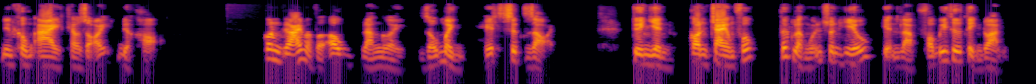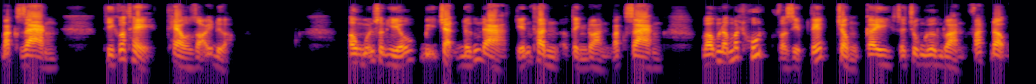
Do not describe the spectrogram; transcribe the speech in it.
nên không ai theo dõi được họ. Con gái và vợ ông là người giấu mình hết sức giỏi. Tuy nhiên, con trai ông Phúc, tức là Nguyễn Xuân Hiếu, hiện là Phó Bí thư tỉnh đoàn Bắc Giang, thì có thể theo dõi được. Ông Nguyễn Xuân Hiếu bị chặn đứng đà tiến thân ở tỉnh đoàn Bắc Giang và ông đã mất hút vào dịp Tết trồng cây do Trung ương đoàn phát động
